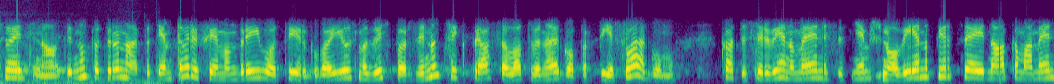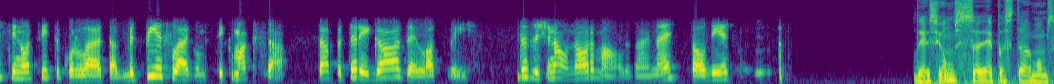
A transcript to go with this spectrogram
Sveicināti. Nu, pat runājot par tiem tarifiem un brīvo tirgu. Vai jūs maz vispār zinat, cik prasa Latvija energo par pieslēgumu? Kā tas ir vienu mēnesi, es ņemšu no viena pircēja, nākamā mēnesī no cita, kur lētāk. Bet pieslēgums tik maksā. Tāpat arī gāzē Latvijas. Tas taču nav normāli, vai ne? Paldies! Paldies jums! E-pastā mums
